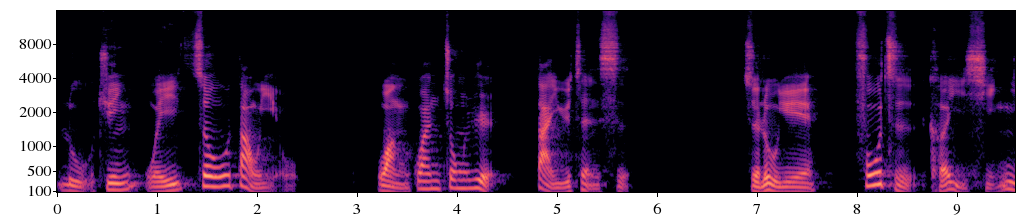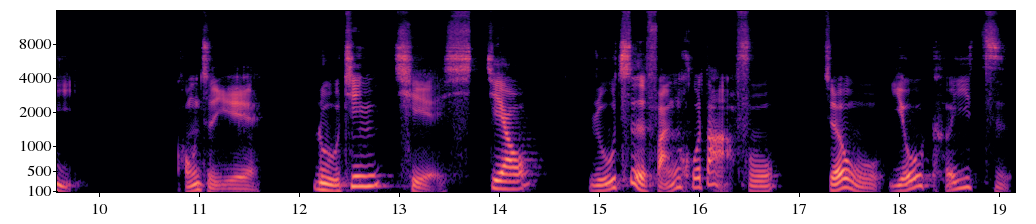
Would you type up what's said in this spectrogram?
鲁君为周道友。往观终日，待于政事。子路曰。夫子可以行矣。孔子曰：“汝今且骄，如自凡乎大夫，则吾犹可以止。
